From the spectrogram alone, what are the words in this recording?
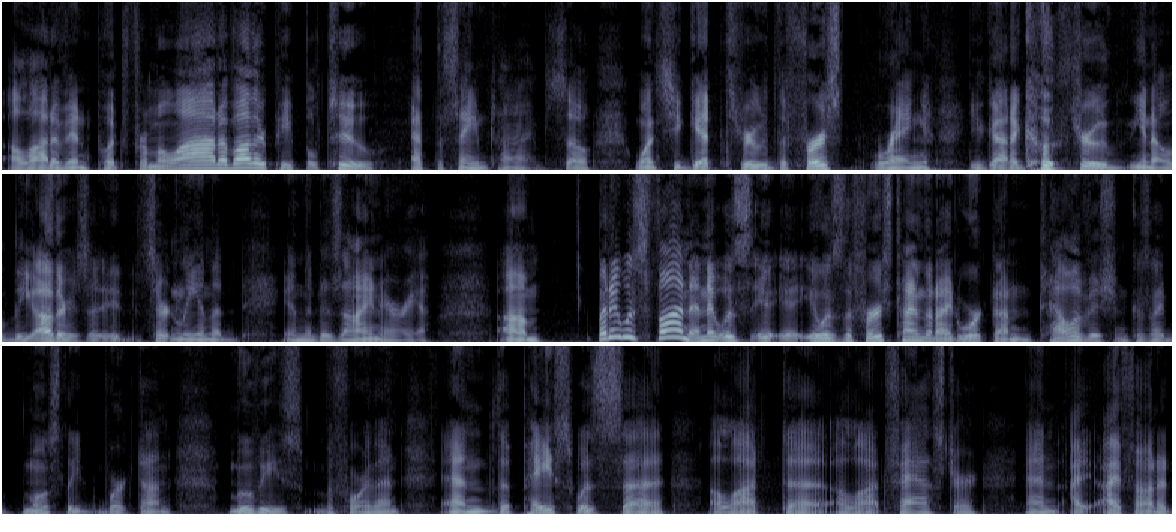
a lot of input from a lot of other people too at the same time. So once you get through the first ring, you got to go through you know the others. It, certainly in the in the design area. Um, but it was fun, and it was it, it was the first time that I'd worked on television because I'd mostly worked on movies before then, and the pace was uh, a lot uh, a lot faster, and I, I found it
